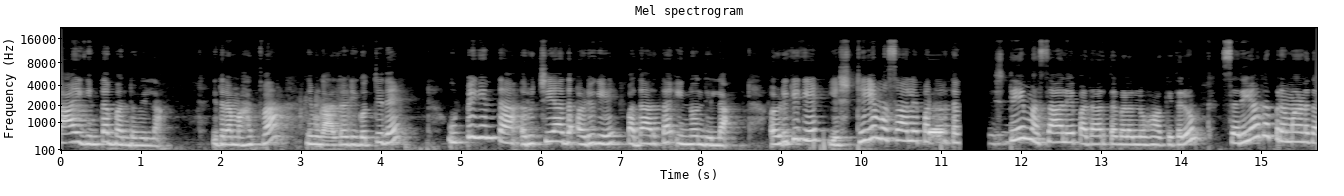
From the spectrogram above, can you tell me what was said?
ತಾಯಿಗಿಂತ ಬಂಧುವಿಲ್ಲ. ಇದರ ಮಹತ್ವ ನಿಮ್ಗೆ ಆಲ್ರೆಡಿ ಗೊತ್ತಿದೆ. ಉಪ್ಪಿಗಿಂತ ರುಚಿಯಾದ ಅಡುಗೆ ಪದಾರ್ಥ ಇನ್ನೊಂದಿಲ್ಲ. ಅಡುಗೆಗೆ ಎಷ್ಟೇ ಮಸಾಲೆ ಪದಾರ್ಥ ಎಷ್ಟೇ ಮಸಾಲೆ ಪದಾರ್ಥಗಳನ್ನು ಹಾಕಿದರೂ ಸರಿಯಾದ ಪ್ರಮಾಣದ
